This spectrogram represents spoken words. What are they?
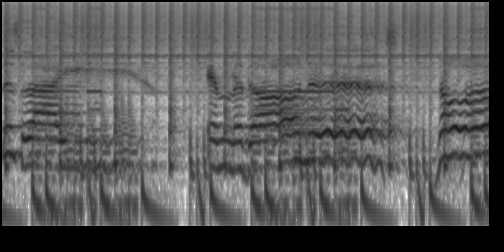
this light in the darkness. No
